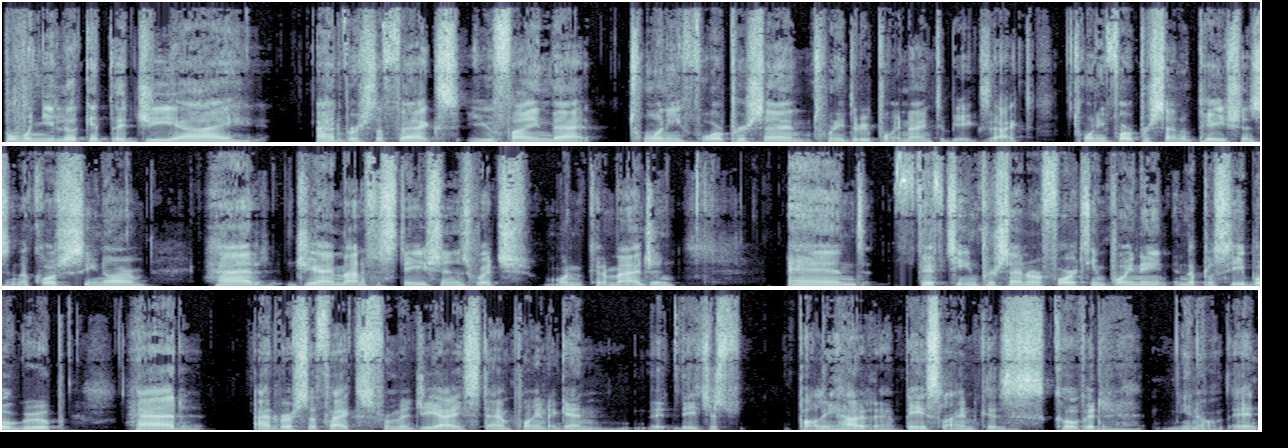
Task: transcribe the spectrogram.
But when you look at the GI adverse effects, you find that 24%, 23.9 to be exact, 24% of patients in the colchicine arm had GI manifestations, which one could imagine, and 15% or 14.8 in the placebo group had adverse effects from a GI standpoint. Again, they, they just probably had it at baseline because COVID, you know, it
